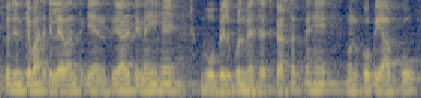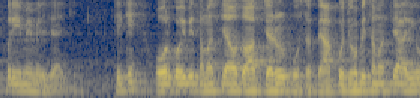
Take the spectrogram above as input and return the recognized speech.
तो जिनके पास इलेवेंथ की एन नहीं है, वो बिल्कुल मैसेज कर सकते हैं, उनको भी आपको फ्री में मिल जाएगी। ठीक है? और कोई भी समस्या हो तो आप ज़रूर पूछ सकते हैं। आपको जो भी समस्या आ रही हो,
